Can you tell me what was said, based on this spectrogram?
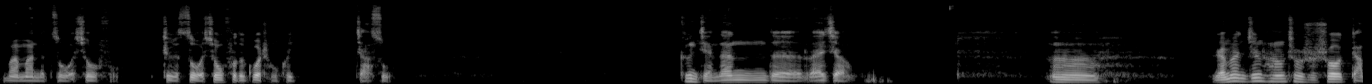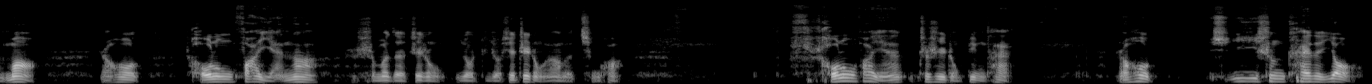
慢慢的自我修复，这个自我修复的过程会加速。更简单的来讲，嗯，人们经常就是说感冒，然后喉咙发炎呐。什么的这种有有些这种样的情况，喉咙发炎这是一种病态，然后医生开的药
